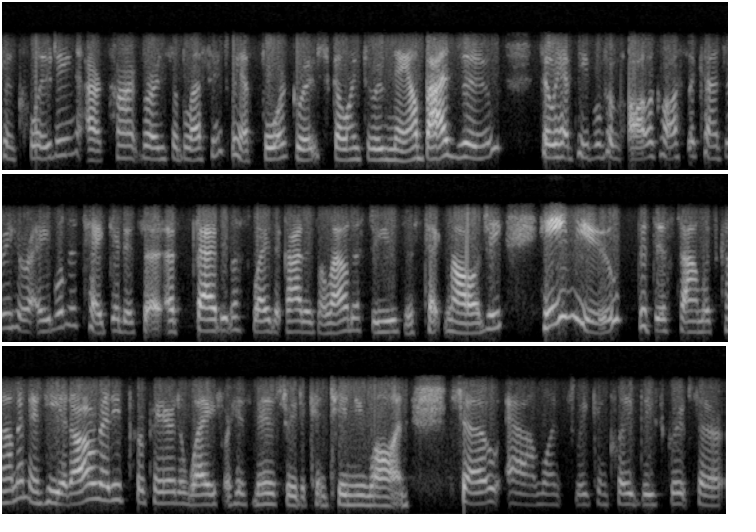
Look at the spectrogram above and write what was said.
concluding our current burdens of blessings. We have four groups going through now by Zoom. So we have people from all across the country who are able to take it. It's a, a fabulous way that God has allowed us to use this technology. He knew that this time was coming, and He had already prepared a way for His ministry to continue on. So um, once we conclude these groups that are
